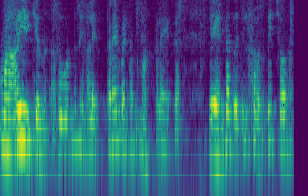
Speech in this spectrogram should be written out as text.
മാറിയിരിക്കുന്നു. അതുകൊണ്ട് നിങ്ങൾ എത്രയും പെട്ടെന്ന് മക്കളെയൊക്കെ വേണ്ട വിധത്തിൽ ശ്രദ്ധിച്ചോണം.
